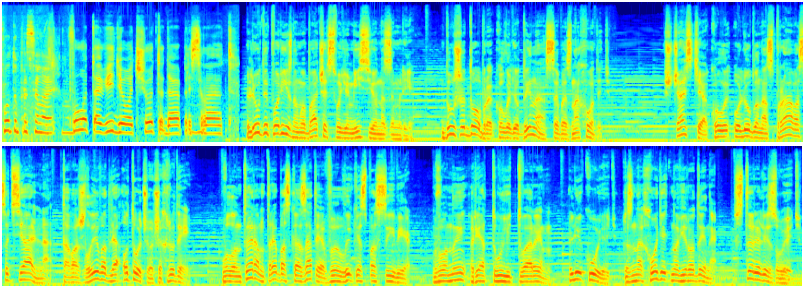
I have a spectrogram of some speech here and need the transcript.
Фото присилають. Фото, відео, отчети, да, присилають. Люди по-різному бачать свою місію на землі. Дуже добре, коли людина себе знаходить. Щастя, коли улюблена справа соціальна та важлива для оточуючих людей. Волонтерам треба сказати велике спасибі. Вони рятують тварин, лікують, знаходять нові родини, стерилізують.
